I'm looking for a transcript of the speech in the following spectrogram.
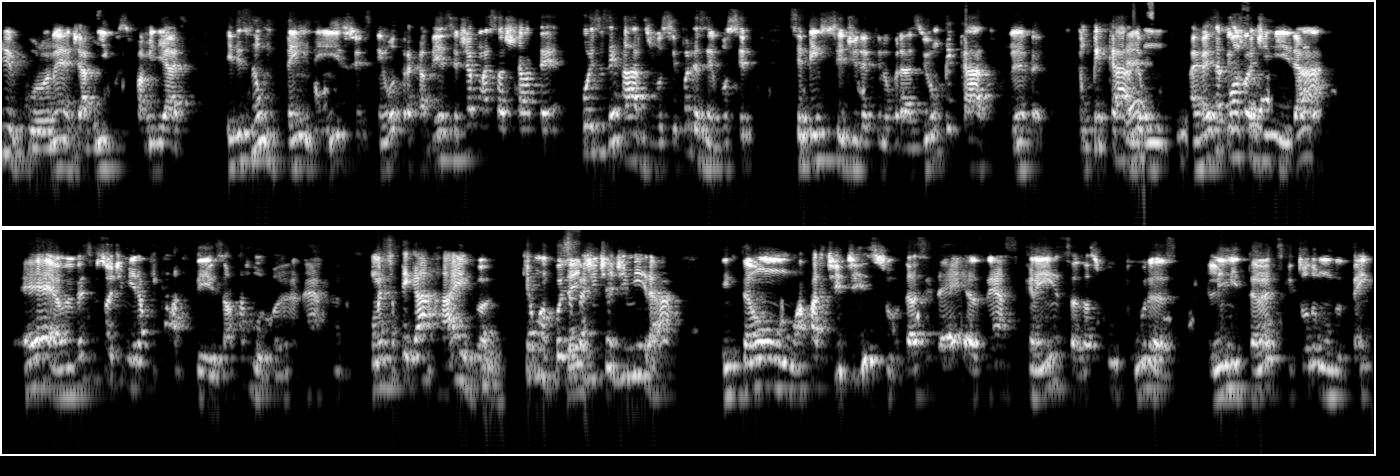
círculo né, de amigos, familiares, eles não entendem isso, eles têm outra cabeça, eles já começam a achar até coisas erradas de você. Por exemplo, você ser bem sucedido aqui no Brasil é um pecado, né, velho? É um pecado. É, um, ao invés da pessoa admirar, é, ao invés da pessoa admirar, o que, que ela fez? Ela tá roubando, né? Começa a pegar raiva, que é uma coisa Sim. pra gente admirar. Então, a partir disso, das ideias, né, as crenças, as culturas, limitantes que todo mundo tem.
